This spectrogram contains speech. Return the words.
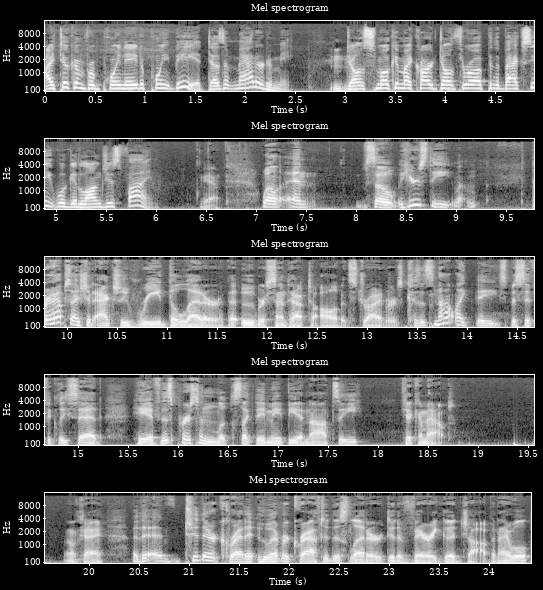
I took them from point A to point B. It doesn't matter to me. Mm-hmm. Don't smoke in my car. Don't throw up in the back seat. We'll get along just fine. Yeah. Well, and so here's the. Perhaps I should actually read the letter that Uber sent out to all of its drivers because it's not like they specifically said, "Hey, if this person looks like they may be a Nazi, kick them out." Okay. Uh, the- uh, to their credit, whoever crafted this letter did a very good job, and I will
